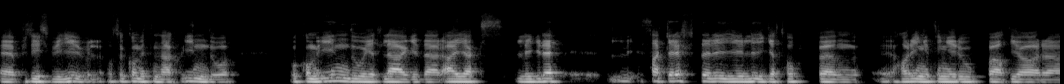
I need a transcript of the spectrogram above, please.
eh, precis vid jul. Och så kom Ten in då och kom in då i ett läge där Ajax ligger sackar efter i ligatoppen, eh, har ingenting i Europa att göra.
